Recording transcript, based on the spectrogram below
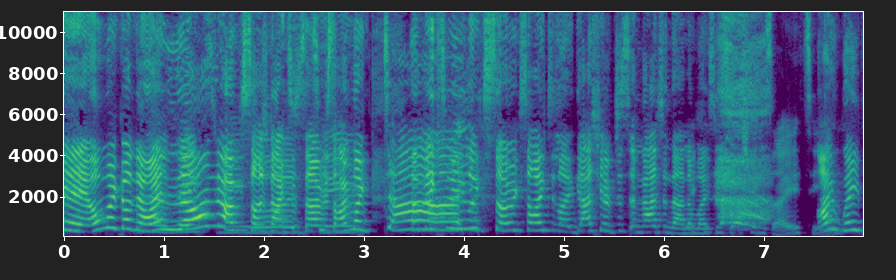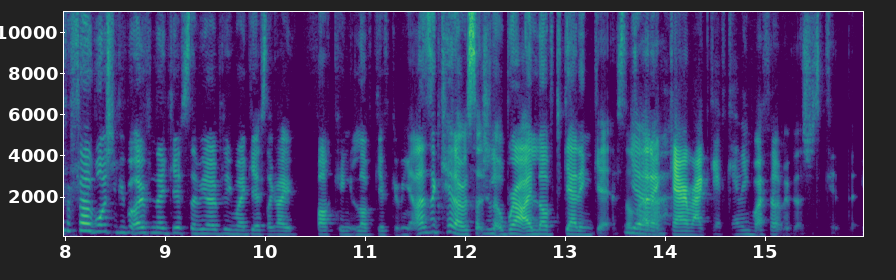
it. Oh my god, no, I love it. I'm such an want service. I'm like, that makes me die. like so excited. Like actually, I've just imagined that, and I'm like, It gives me such anxiety. I way prefer watching people open their gifts than me opening my gifts. Like I fucking love gift giving. And as a kid, I was such a little brat. I loved getting gifts. I, was like, I don't care about gift giving, but I feel like maybe that's just a kid thing.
